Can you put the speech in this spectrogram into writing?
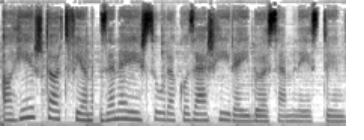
A Hírstart film, zene és szórakozás híreiből szemléztünk.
